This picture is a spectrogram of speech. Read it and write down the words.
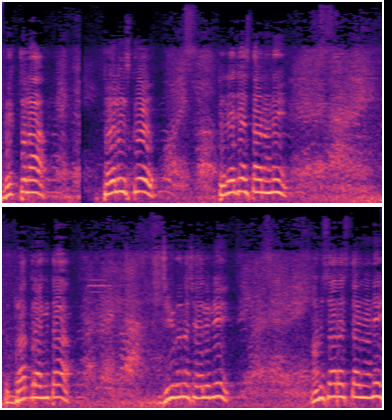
వ్యక్తుల పోలీసుకు తెలియజేస్తానని డ్రగ్ రహిత జీవన శైలిని అనుసరిస్తానని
